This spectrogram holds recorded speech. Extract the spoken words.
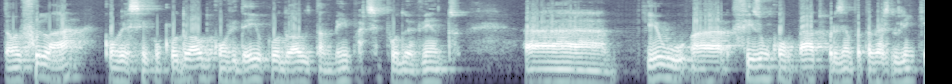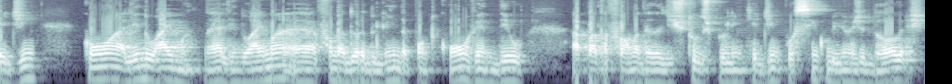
Então eu fui lá, conversei com o Clodoaldo, convidei o Clodoaldo também, participou do evento. Uh, eu uh, fiz um contato, por exemplo, através do LinkedIn, com a Lindo Ayman. Né? A Lindo Ayman é fundadora do Linda.com, vendeu a plataforma dela de estudos para o LinkedIn por 5 milhões de dólares.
